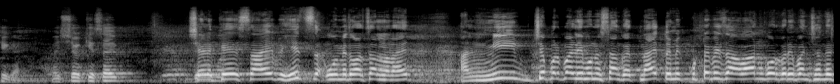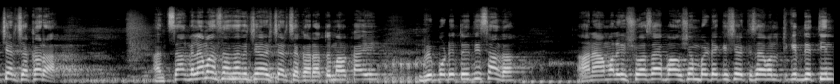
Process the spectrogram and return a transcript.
ठीक आहे. शेळके साहेब शेळके साहेब हेच उमेदवार चालणार आहेत. आणि मी चप्पलपाळी म्हणून सांगत नाही. तुम्ही कुठं बी जावा आणि गोरगरिबांच्या संग चर्चा करा. आणि चांगल्या माणसांसंग चर चर्चा करा. तुम्हाला काही रिपोर्ट येतोय ती सांगा. आणि आम्हाला विश्वास आहे भाऊ शंभर टक्के शेळके साहेबाला तिकीट देतील.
